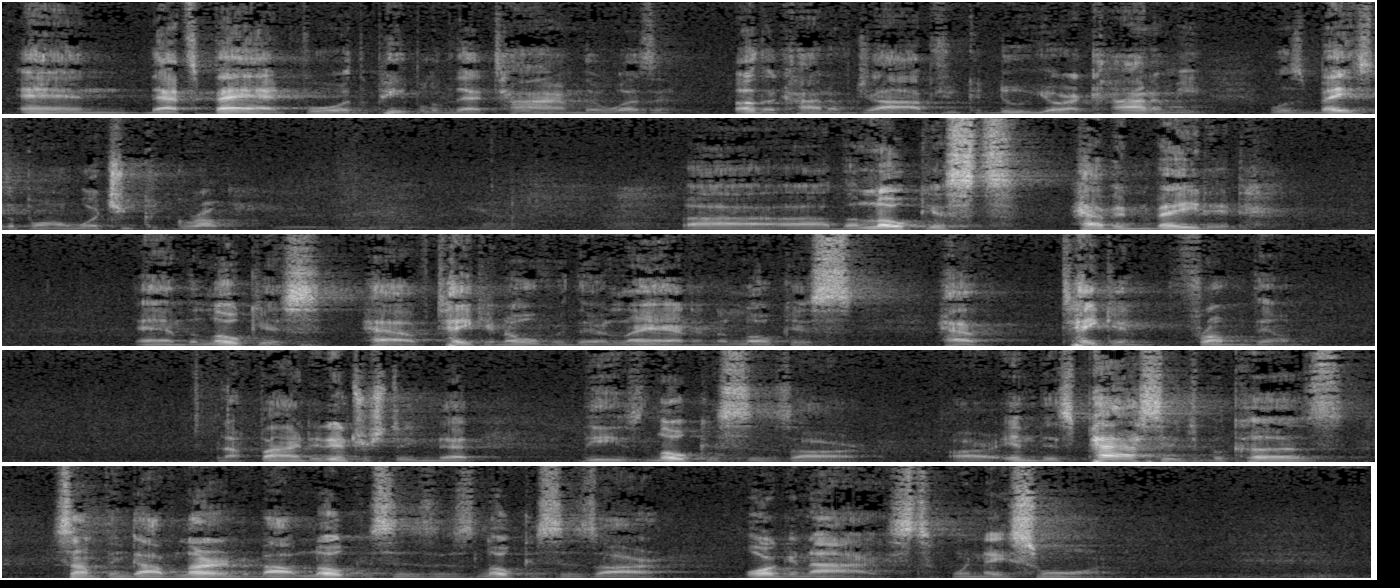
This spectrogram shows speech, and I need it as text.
And that's bad for the people of that time. There wasn't other kind of jobs you could do. Your economy was based upon what you could grow. Uh, uh, the locusts have invaded, and the locusts have taken over their land, and the locusts have taken from them. And I find it interesting that these locusts are, are in this passage because something I've learned about locusts is locusts are organized when they swarm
